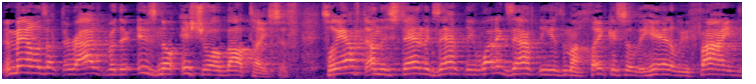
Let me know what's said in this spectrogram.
The male is Raj, but there is no issue about Taisif. So we have to understand exactly what exactly is the machlekes over here that we find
